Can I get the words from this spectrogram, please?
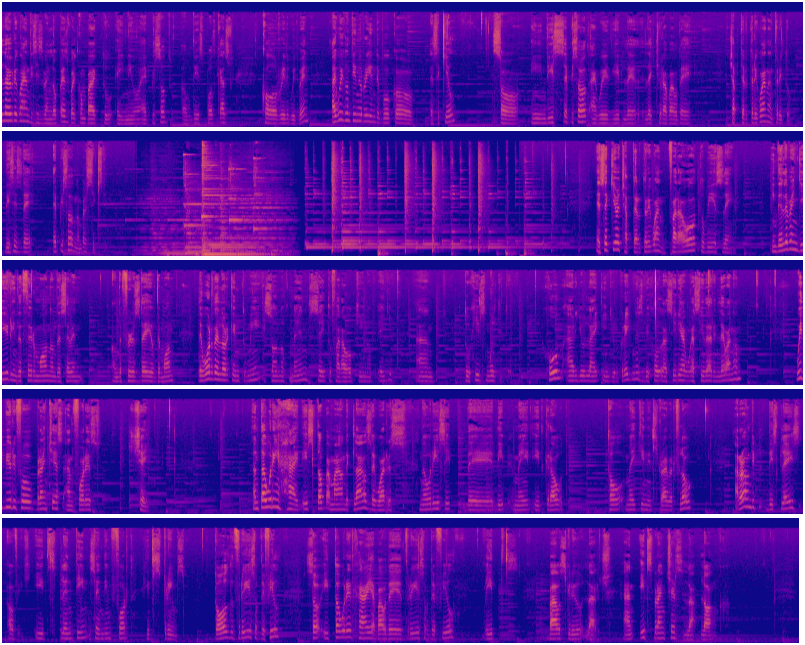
Hello everyone, this is Ben Lopez. Welcome back to a new episode of this podcast called Read with Ben. I will continue reading the book of Ezekiel. So, in this episode, I will give the lecture about the chapter 31 and 32. This is the episode number 60. Ezekiel chapter 31 Pharaoh to be slain. In the eleventh year, in the third month, on the seventh, on the first day of the month, the word of the Lord came to me, Son of man, say to Pharaoh, king of Egypt, and to his multitude, Whom are you like in your greatness? Behold, Assyria was cedar in Lebanon, with beautiful branches and forest shade. And towering height, its top among the clouds, the waters notice it, the deep made it grow tall, making its river flow. Around the, this place of its plenty, sending forth its streams to all the trees of the field. So it towered high above the trees of the field. Its boughs grew large, and its branches long.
